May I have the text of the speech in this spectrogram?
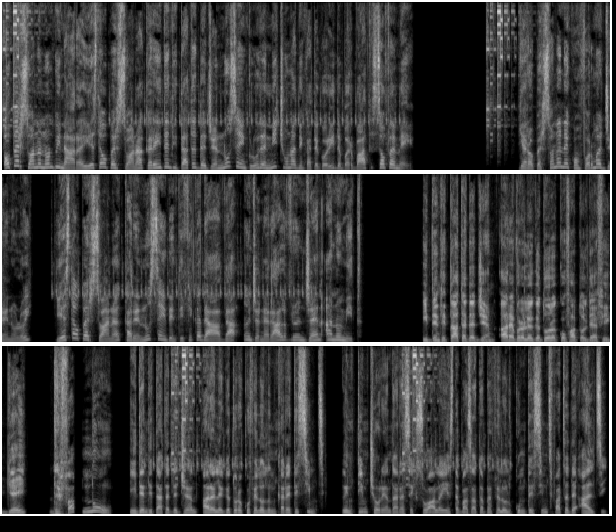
O persoană non-binară este o persoană a cărei identitate de gen nu se include în niciuna din categorii de bărbat sau femeie. Iar o persoană neconformă genului este o persoană care nu se identifică de a avea, în general, vreun gen anumit. Identitatea de gen are vreo legătură cu faptul de a fi gay? De fapt, nu. Identitatea de gen are legătură cu felul în care te simți, în timp ce orientarea sexuală este bazată pe felul cum te simți față de alții,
